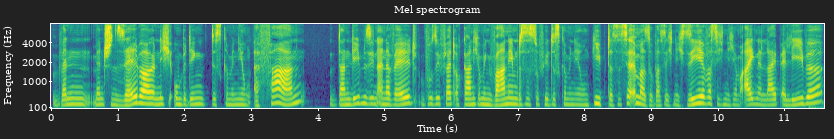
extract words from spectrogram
wenn Menschen selber nicht unbedingt Diskriminierung erfahren, dann leben sie in einer Welt, wo sie vielleicht auch gar nicht unbedingt wahrnehmen, dass es so viel Diskriminierung gibt. Das ist ja immer so, was ich nicht sehe, was ich nicht am eigenen Leib erlebe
